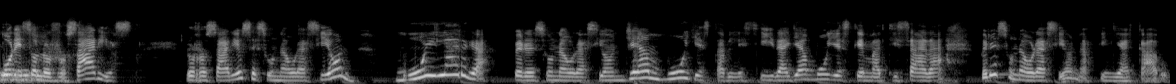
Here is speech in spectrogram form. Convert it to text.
Por eso los rosarios. Los rosarios es una oración muy larga, pero es una oración ya muy establecida, ya muy esquematizada, pero es una oración a fin y al cabo.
